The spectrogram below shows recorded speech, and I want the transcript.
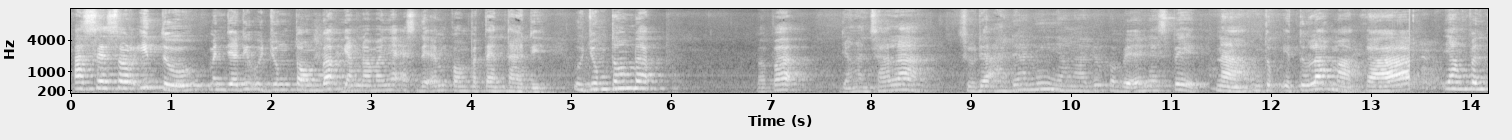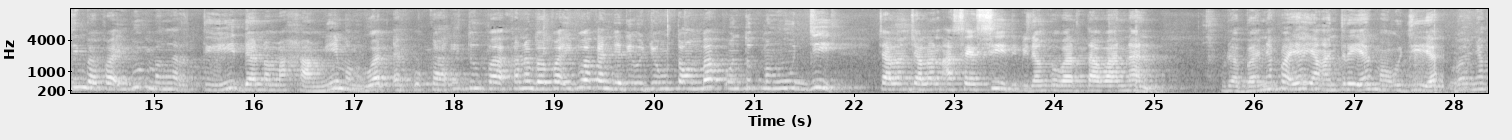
Asesor itu menjadi ujung tombak yang namanya SDM kompeten tadi. Ujung tombak. Bapak, jangan salah sudah ada nih yang ngadu ke BNSP. Nah, untuk itulah maka yang penting Bapak Ibu mengerti dan memahami membuat MUK itu Pak. Karena Bapak Ibu akan jadi ujung tombak untuk menguji calon-calon asesi di bidang kewartawanan. Udah banyak Pak ya yang antri ya mau uji ya. Banyak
